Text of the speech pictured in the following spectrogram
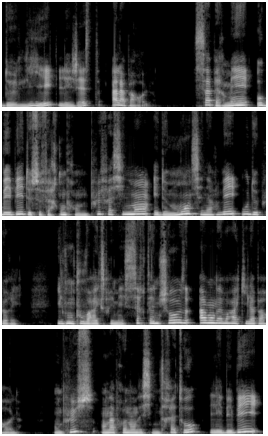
de lier les gestes à la parole. Ça permet au bébé de se faire comprendre plus facilement et de moins s'énerver ou de pleurer. Ils vont pouvoir exprimer certaines choses avant d'avoir acquis la parole. En plus, en apprenant des signes très tôt, les bébés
